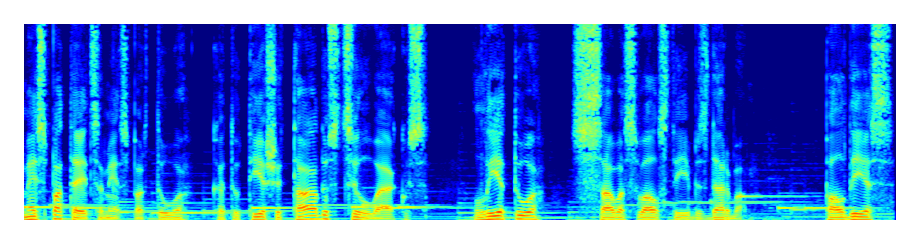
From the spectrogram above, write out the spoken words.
mēs pateicamies par to, ka Tu tieši tādus cilvēkus lieto savas valstības darbam. Paldies,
